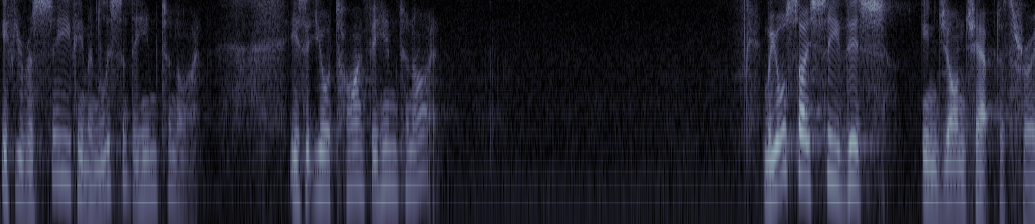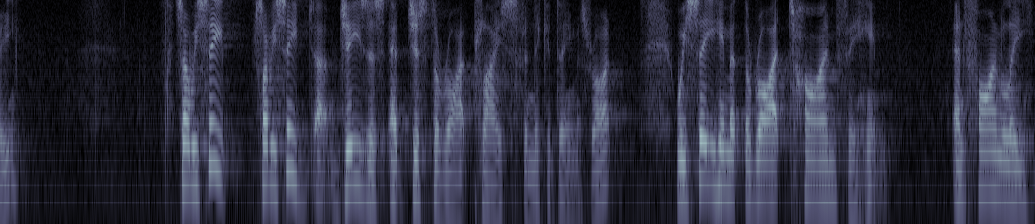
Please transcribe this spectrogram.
if you receive him and listen to him tonight. Is it your time for him tonight? We also see this in John chapter 3. So we see, so we see uh, Jesus at just the right place for Nicodemus, right? We see him at the right time for him. And finally,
